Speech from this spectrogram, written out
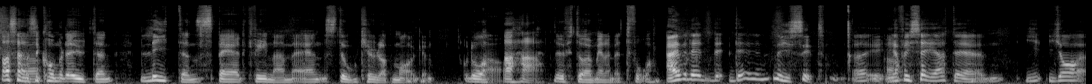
och sen så kommer det ut en liten späd kvinna med en stor kula på magen. Och då, Ja. aha, nu förstår jag vad jag menar med två. Nej men det, det, det är mysigt. Eh, Jag får ju säga att det, jag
